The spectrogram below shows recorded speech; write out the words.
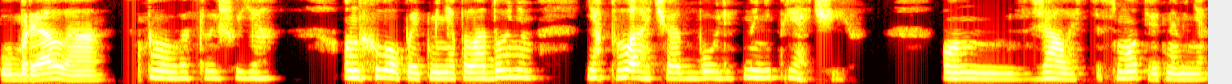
убрала!» Снова слышу я. Он хлопает меня по ладоням, я плачу от боли, но не прячу их. Он с жалостью смотрит на меня,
